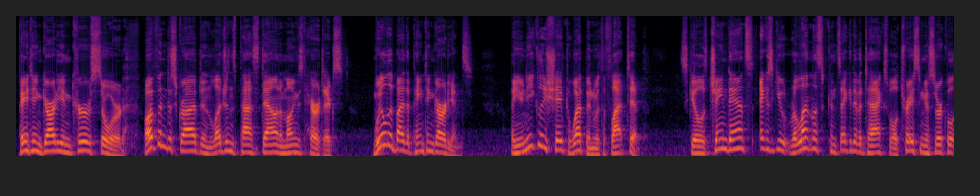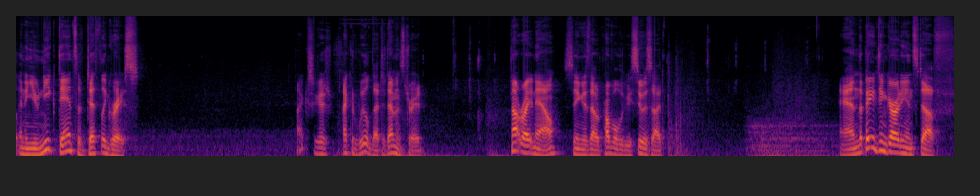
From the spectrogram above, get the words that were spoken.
Painting Guardian Curved Sword. often described in legends passed down amongst heretics. Wielded by the Painting Guardians. A uniquely shaped weapon with a flat tip. Skill is Chain Dance. Execute relentless consecutive attacks while tracing a circle in a unique dance of deathly grace. Actually, I could wield that to demonstrate. Not right now, seeing as that would probably be suicide. And the Painting Guardian stuff.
